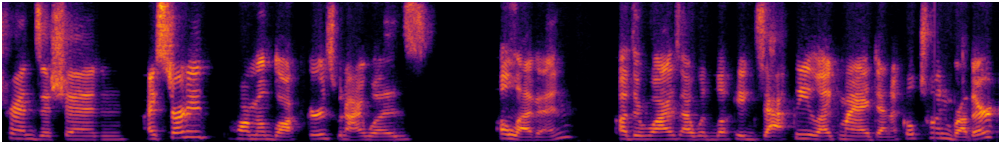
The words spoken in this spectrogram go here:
transition. I started hormone blockers when I was 11. Otherwise, I would look exactly like my identical twin brother.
